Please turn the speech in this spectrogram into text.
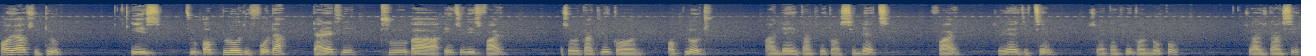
all you have to do is to upload the folder directly through uh, into this file. So you can click on upload and then you can click on select file. So here is the theme so I can click on open so as you can see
